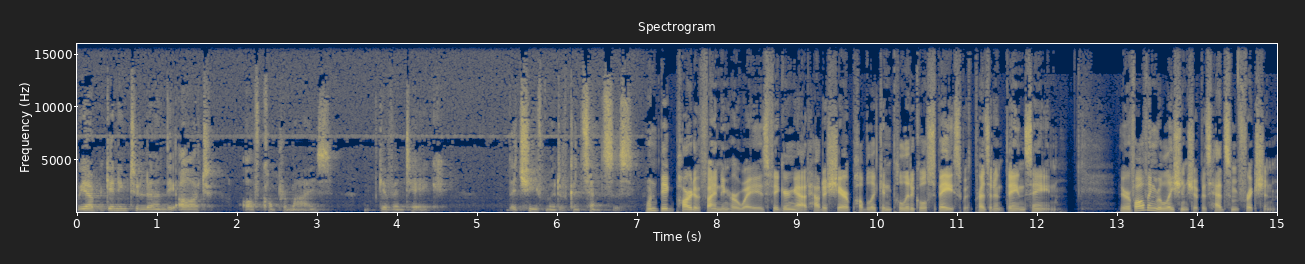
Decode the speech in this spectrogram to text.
We are beginning to learn the art of compromise, give and take the achievement of consensus. One big part of finding her way is figuring out how to share public and political space with President Thein Sein. Their evolving relationship has had some friction.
